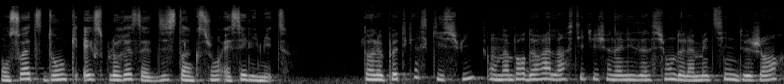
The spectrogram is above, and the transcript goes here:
On souhaite donc explorer cette distinction et ses limites. Dans le podcast qui suit, on abordera l'institutionnalisation de la médecine de genre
